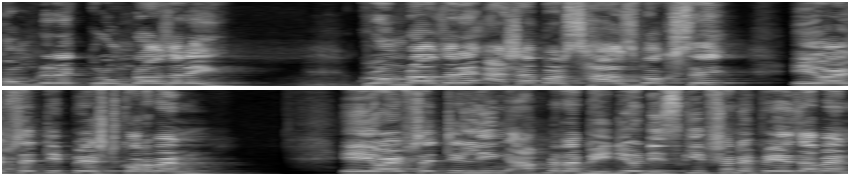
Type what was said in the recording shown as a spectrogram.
কম্পিউটারের ক্রোম ব্রাউজারে ক্রোম ব্রাউজারে আসার পর সার্চ বক্সে এই ওয়েবসাইটটি পেস্ট করবেন। এই ওয়েবসাইটটির লিঙ্ক আপনারা ভিডিও ডিসক্রিপশানে পেয়ে যাবেন।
